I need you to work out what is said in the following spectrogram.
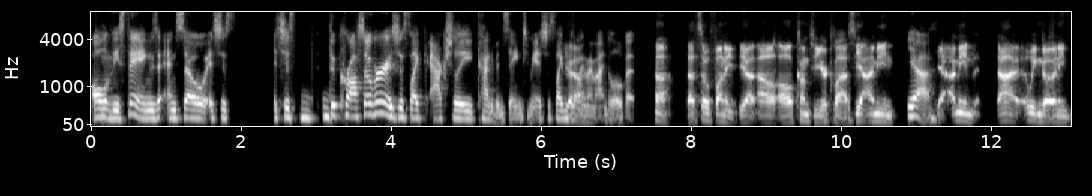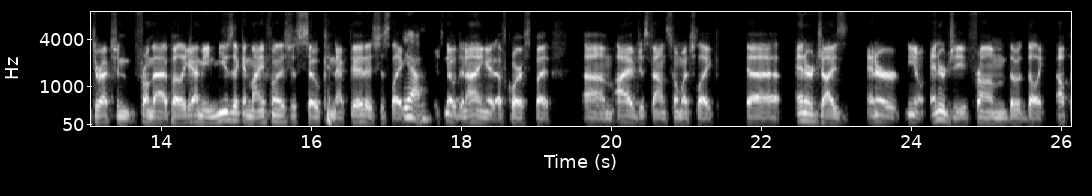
all of mm. these things. And so it's just, it's just the crossover is just like actually kind of insane to me. It's just like yeah. blowing my mind a little bit. Huh. That's so funny. Yeah, I'll, I'll come to your class. Yeah, I mean, yeah, yeah. I mean, uh, we can go any direction from that, but like, I mean, music and mindfulness is just so connected. It's just like, yeah, there's no denying it, of course. But um, I've just found so much like uh, energize enter you know energy from the the like up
